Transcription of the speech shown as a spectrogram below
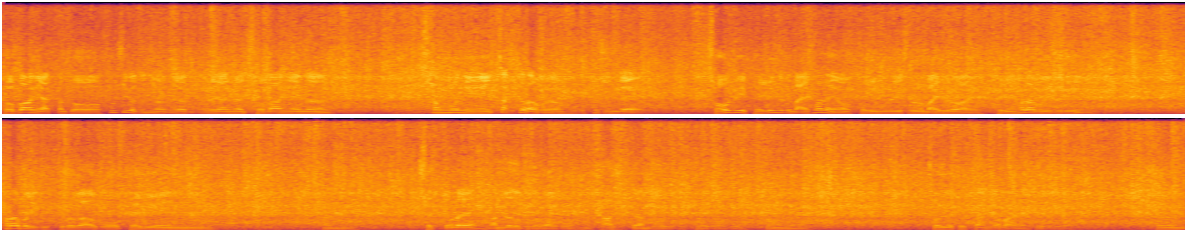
저 방이 약간 더 후지거든요. 왜냐- 왜냐면 저 방에는 창문이 작더라고요. 그래서 후진데 저기 백인들이 많이 사네요. 백인들이 절로 많이 들어가요. 백인 할아버지들이 할아버지도 들어가고 백인 한 제 또래 남자도 들어가고 한 40대 남자도 들어가고 그러네요. 저희가 더 싼가 봐요. 저기가. 저는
